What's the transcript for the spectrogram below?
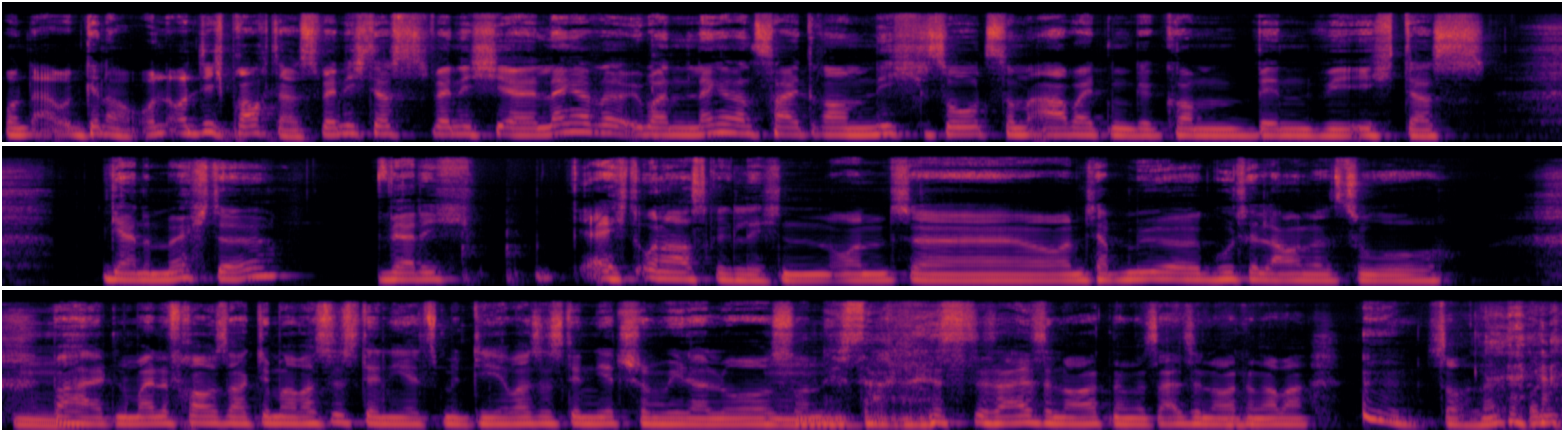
und äh, genau und und ich brauche das. Wenn ich das, wenn ich äh, längere über einen längeren Zeitraum nicht so zum Arbeiten gekommen bin, wie ich das gerne möchte, werde ich echt unausgeglichen und äh, und ich habe Mühe, gute Laune zu mhm. behalten. Und meine Frau sagt immer, was ist denn jetzt mit dir? Was ist denn jetzt schon wieder los? Mhm. Und ich sage, das ist alles in Ordnung, ist alles in Ordnung, aber so, ne? Und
